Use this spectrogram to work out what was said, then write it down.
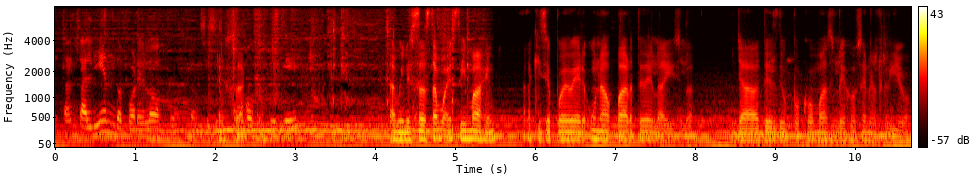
están saliendo por el ojo. Entonces, exacto. También está esta, esta imagen. Aquí se puede ver una parte de la isla, ya desde un poco más lejos en el río.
